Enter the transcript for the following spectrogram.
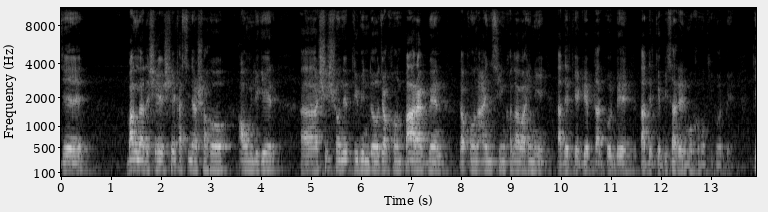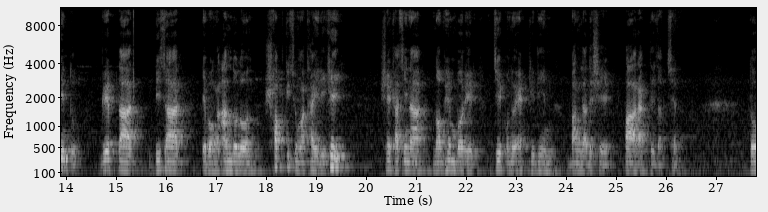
যে বাংলাদেশে শেখ হাসিনা সহ আওয়ামী লীগের শীর্ষ নেতৃবৃন্দ যখন পা রাখবেন, তখন আইন শৃঙ্খলা বাহিনী তাদেরকে গ্রেপ্তার করবে, তাদেরকে বিচারের মুখোমুখি করবে। কিন্তু গ্রেপ্তার, বিচার এবং আন্দোলন সব কিছু মাথায় রেখেই শেখ হাসিনা নভেম্বরের যে কোনো একটি দিন বাংলাদেশে পা রাখতে যাচ্ছেন। তো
